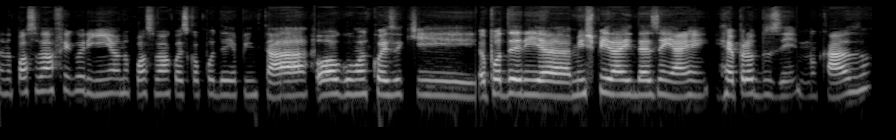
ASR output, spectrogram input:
Eu não posso ver uma figurinha, eu não posso ver uma coisa que eu poderia pintar, ou alguma coisa que eu poderia me inspirar em desenhar e reproduzir, no caso.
